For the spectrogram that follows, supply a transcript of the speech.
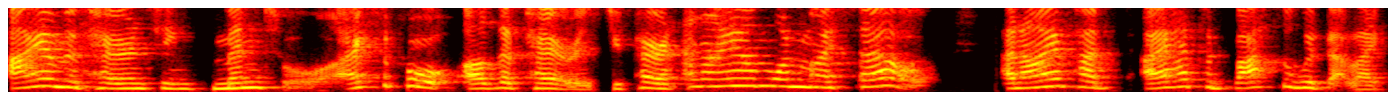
I am a parenting mentor. I support other parents to parent, and I am one myself. And I've had I had to battle with that. Like,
